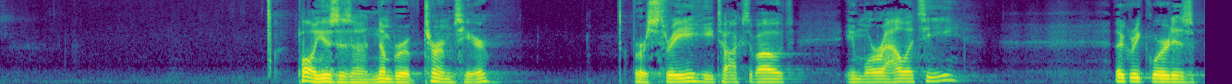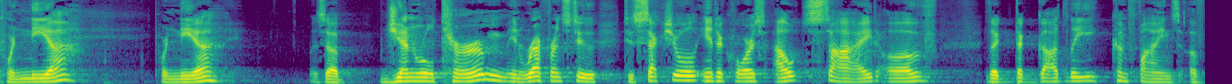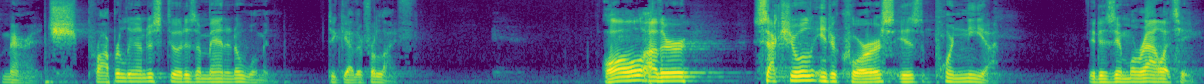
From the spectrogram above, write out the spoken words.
Paul uses a number of terms here. Verse 3, he talks about immorality. The Greek word is porneia. Porneia was a general term in reference to, to sexual intercourse outside of the, the godly confines of marriage, properly understood as a man and a woman together for life. All other sexual intercourse is porneia, it is immorality.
